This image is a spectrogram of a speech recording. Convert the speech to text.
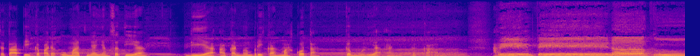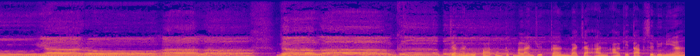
Tetapi kepada umatnya yang setia, dia akan memberikan mahkota kemuliaan kekal. Amin. Jangan lupa untuk melanjutkan bacaan Alkitab sedunia.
